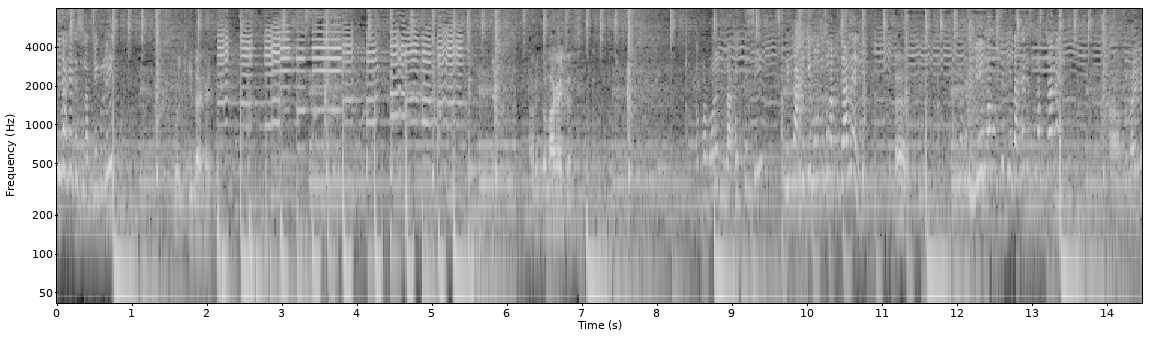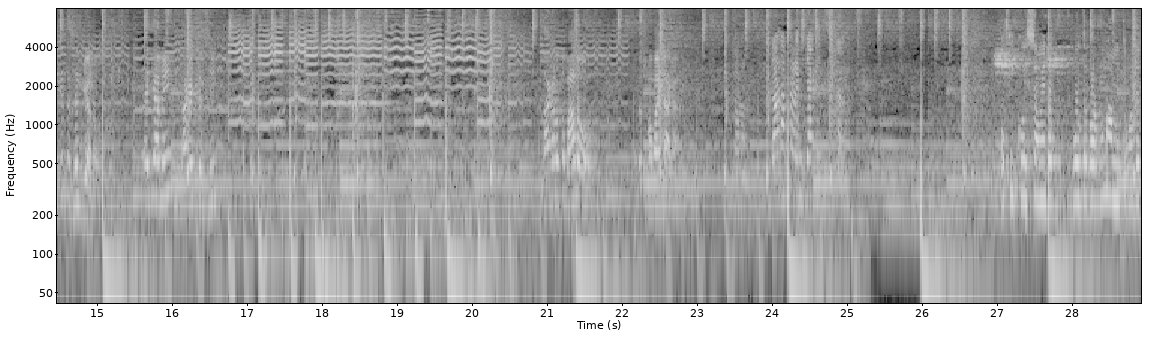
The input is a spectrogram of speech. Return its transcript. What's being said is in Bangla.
কি দেখাইতেছেন আপনি এগুলি? ওই কি দেখাইতেছি আমি তো লাগাইতেছি। একবার বলেন লাগাইতেছি? আপনি কাকে কি বলতেছেন আপনি জানেন? হ্যাঁ। একটা মেয়ে মানুষকে কি দেখাইতেছেন আপনি জানেন? আপনি লাগাই দিতেছেন কেন? এই যে আমি লাগাইতেছি। লাগানো তো ভালো এটা সবাই লাগায়। দাঁড়ান দাঁড়ান আপনার আমি দেখাইতেছি দাঁড়ান। ও কি কইছে আমি এটা বলতে পারব না? আমি তোমাদের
